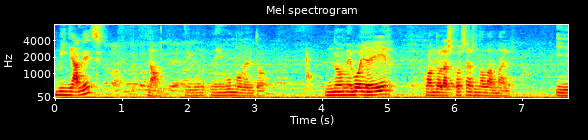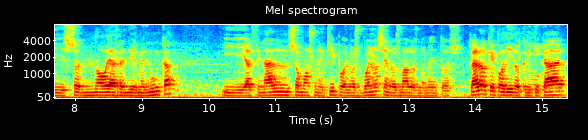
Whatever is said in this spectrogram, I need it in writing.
Viñales? No, ningún, ningún momento. No me voy a ir cuando las cosas no van mal. Y so- no voy a rendirme nunca. Y al final somos un equipo en los buenos y en los malos momentos. Claro que he podido criticar,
